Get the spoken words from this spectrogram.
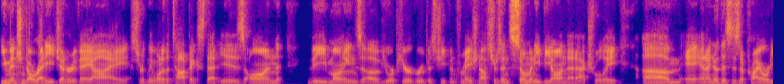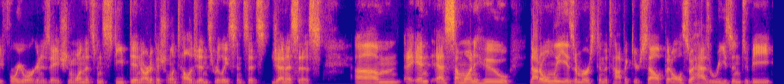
You mentioned already generative AI, certainly one of the topics that is on the minds of your peer group as chief information officers, and so many beyond that, actually. Um, and, I know this is a priority for your organization, one that's been steeped in artificial intelligence really since its genesis. Um, and as someone who not only is immersed in the topic yourself, but also has reason to be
